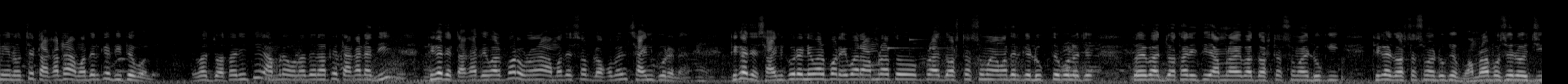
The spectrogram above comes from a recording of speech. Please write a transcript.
মেন হচ্ছে টাকাটা আমাদেরকে দিতে বলে। এবার যথারীতি আমরা ওনাদের হাতে টাকাটা দিই, ঠিক আছে? টাকা দেওয়ার পর ওনারা আমাদের সব ডকুমেন্ট সাইন করে নেয়, ঠিক আছে? সাইন করে নেওয়ার পর এবার আমরা তো প্রায় দশটার সময় আমাদেরকে ঢুকতে বলেছে। তো এবার যথারীতি আমরা এবার দশটার সময় ঢুকি, ঠিক আছে? দশটার সময় ঢুকে আমরা বসে রয়েছি।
